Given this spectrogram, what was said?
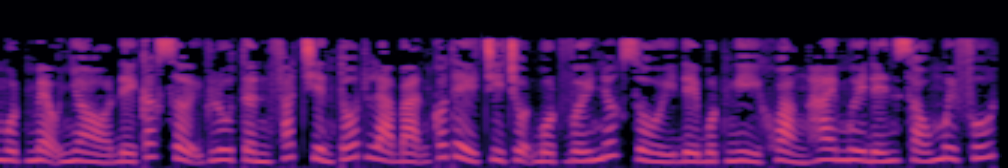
Một mẹo nhỏ để các sợi gluten phát triển tốt là bạn có thể chỉ trộn bột với nước rồi để bột nghỉ khoảng 20 đến 60 phút.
